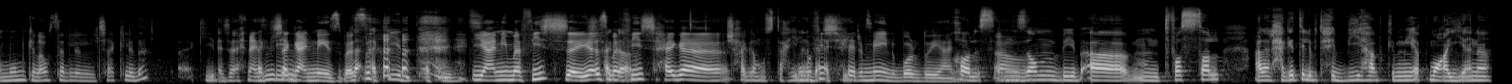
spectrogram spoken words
ممكن أوصل للشكل ده أكيد. عشان إحنا عايزين. نشجع الناس بس. لا أكيد أكيد. يعني ما فيش يأس حاجة- ما فيش حاجة مش حاجة مستحيلة ومفيش أكيد. حرمان برضو يعني. خالص. آه. النظام بيبقى متفصل على الحاجات اللي بتحبيها بكميات معينة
